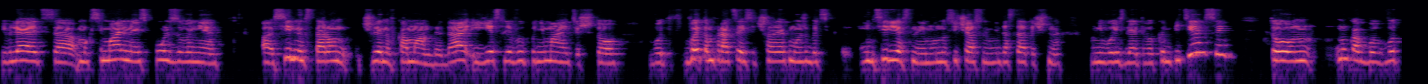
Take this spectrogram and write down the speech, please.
является максимальное использование а, сильных сторон членов команды, да, и если вы понимаете, что вот в этом процессе человек может быть интересно ему, но сейчас он недостаточно, у него есть для этого компетенции, то ну, как бы вот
